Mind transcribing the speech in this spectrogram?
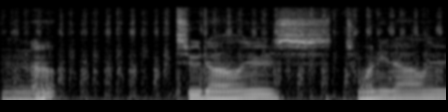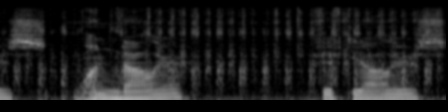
No. Two dollars, twenty dollars, one dollar, fifty dollars,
